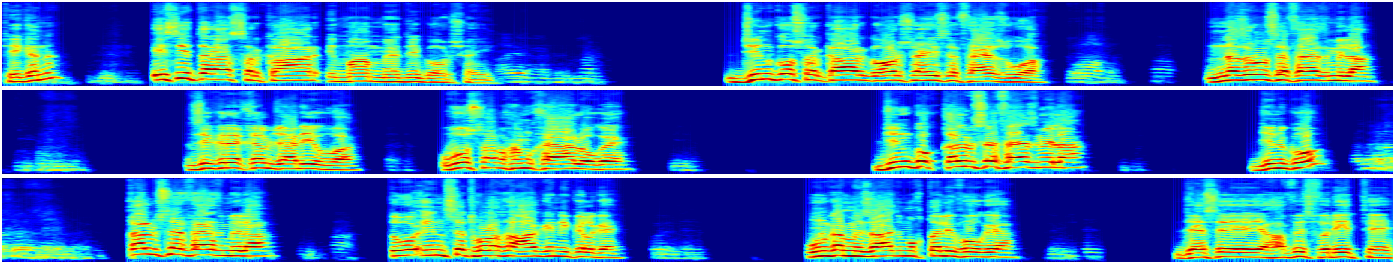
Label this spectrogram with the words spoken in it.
ٹھیک ہے نا؟ اسی طرح سرکار امام مہدی گور شاہی جن کو سرکار گور شاہی سے فیض ہوا، نظروں سے فیض ملا ذکر قلب جاری ہوا، وہ سب ہم خیال ہو گئے۔ جن کو قلب سے فیض ملا، جن کو قلب سے فیض ملا، تو وہ ان سے تھوڑا سا آگے نکل گئے۔ ان کا مزاج مختلف ہو گیا۔ جیسے حافظ فرید تھے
